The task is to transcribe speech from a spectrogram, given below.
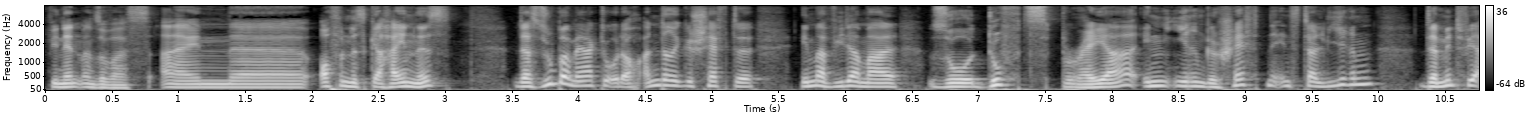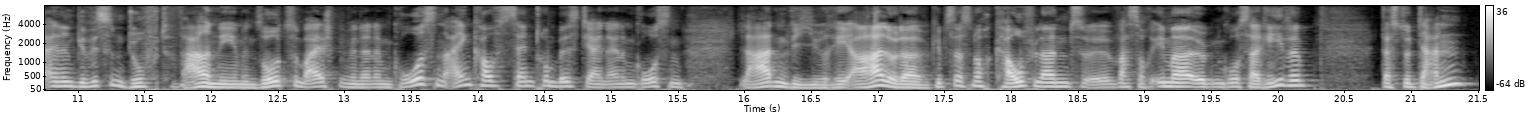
wie nennt man sowas? Ein äh, offenes Geheimnis, dass Supermärkte oder auch andere Geschäfte immer wieder mal so Duftsprayer in ihren Geschäften installieren, damit wir einen gewissen Duft wahrnehmen. So zum Beispiel, wenn du in einem großen Einkaufszentrum bist, ja in einem großen Laden wie Real oder gibt's das noch, Kaufland, äh, was auch immer, irgendein großer Rewe, dass du dann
